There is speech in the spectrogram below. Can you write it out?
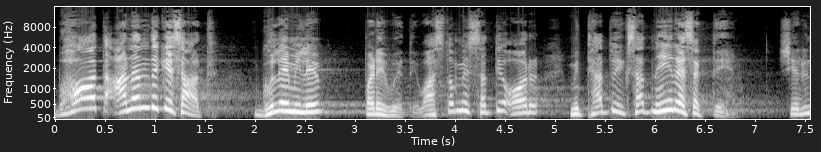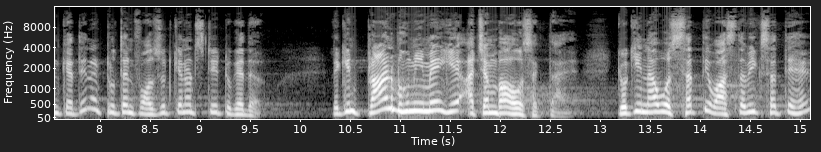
बहुत आनंद के साथ घुले मिले पड़े हुए थे। वास्तव में सत्य और मिथ्यात्व एक साथ नहीं रह सकते हैं। शेरविंद कहते हैं ना truth and falsehood can not stay together लेकिन प्राण भूमि में यह अचंभा हो सकता है, क्योंकि ना वो सत्य वास्तविक सत्य है,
